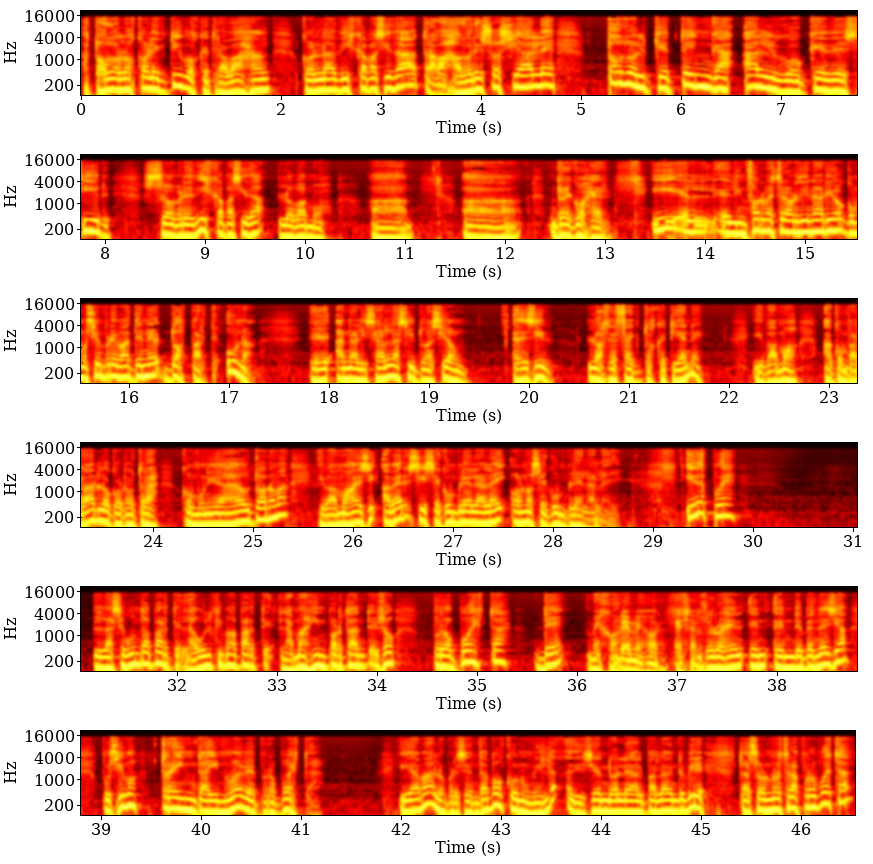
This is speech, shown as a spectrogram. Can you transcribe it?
a todos los colectivos que trabajan con la discapacidad, trabajadores sociales, todo el que tenga algo que decir sobre discapacidad lo vamos a, a recoger. Y el, el, informe extraordinario, como siempre, va a tener dos partes. Una, eh, analizar la situación, es decir, los defectos que tiene. Y vamos a compararlo con otras comunidades autónomas y vamos a, decir, a ver si se cumple la ley o no se cumple la ley. Y después, la segunda parte, la última parte, la más importante, son propuestas de mejor. De mejor, exacto. Nosotros en, en, en Dependencia pusimos 39 propuestas y además lo presentamos con humildad, diciéndole al Parlamento, mire, estas son nuestras propuestas,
